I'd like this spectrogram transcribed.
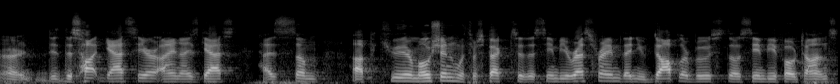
or this hot gas here, ionized gas, has some uh, peculiar motion with respect to the CMB rest frame, then you Doppler boost those CMB photons,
